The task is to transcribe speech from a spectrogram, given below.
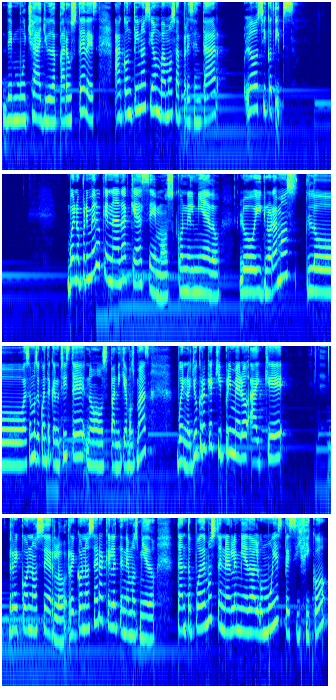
de mucha ayuda para ustedes. A continuación vamos a presentar los psicotips. Bueno, primero que nada, ¿qué hacemos con el miedo? ¿Lo ignoramos? ¿Lo hacemos de cuenta que no existe? ¿Nos paniqueamos más? Bueno, yo creo que aquí primero hay que reconocerlo, reconocer a qué le tenemos miedo. Tanto podemos tenerle miedo a algo muy específico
